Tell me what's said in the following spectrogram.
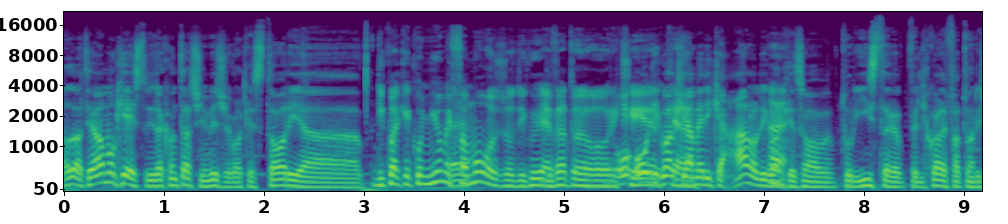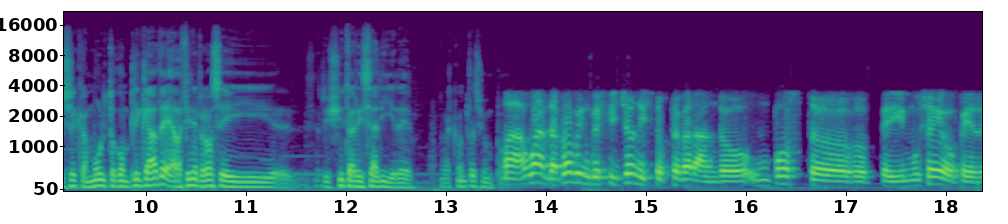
Allora, ti avevamo chiesto di raccontarci invece qualche storia Di qualche cognome Eh. famoso di cui hai fatto o, ricerca. o di qualche americano, di qualche Eh. insomma, turista per il quale hai fatto una ricerca molto complicata e alla fine però sei eh, riuscito a risalire. Raccontaci un po'. Ma guarda, proprio in questi giorni sto preparando un post eh, per il museo, per,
